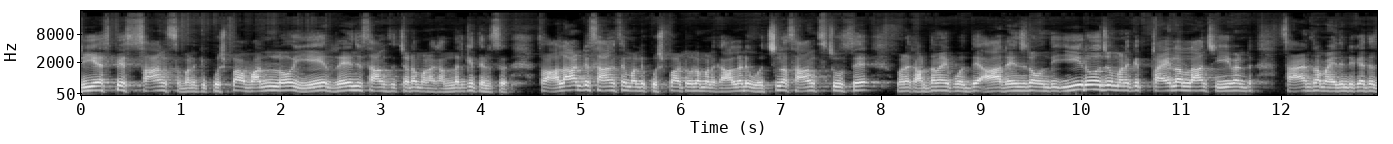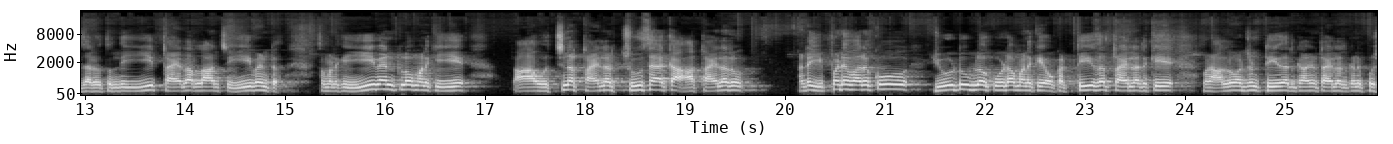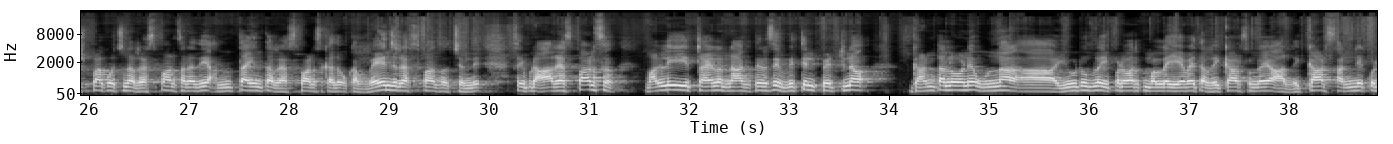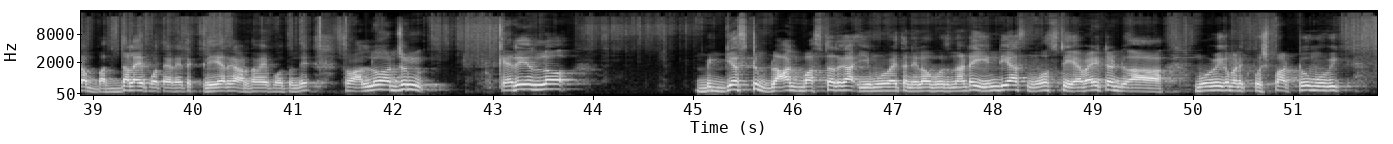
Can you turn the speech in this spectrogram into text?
డిఎస్పి సాంగ్స్ మనకి పుష్ప వన్లో ఏ రేంజ్ సాంగ్స్ ఇచ్చాడో మనకు అందరికీ తెలుసు. సో అలాంటి సాంగ్స్ మళ్ళీ పుష్ప టూలో మనకి ఆల్రెడీ వచ్చిన సాంగ్స్ చూస్తే మనకు అర్థమైపోద్ది. ఆ రేంజ్లో ఉంది. ఈ రోజు మనకి ట్రైలర్ లాంచ్ ఈవెంట్ సాయంత్రం ఐదింటికి అయితే జరుగుతుంది. ఈ ట్రైలర్ లాంచ్ ఈవెంట్ సో మనకి ఈవెంట్లో మనకి ఈ ఆ వచ్చిన ట్రైలర్ చూశాక ఆ ట్రైలర్ అంటే ఇప్పటి వరకు యూట్యూబ్లో కూడా మనకి ఒక టీజర్ ట్రైలర్కి మన అల్లు అర్జున్ టీజర్ కానీ ట్రైలర్ కానీ పుష్పకు వచ్చిన రెస్పాన్స్ అనేది అంత ఇంత రెస్పాన్స్ కాదు. ఒక రేంజ్ రెస్పాన్స్ వచ్చింది. సో ఇప్పుడు ఆ రెస్పాన్స్ మళ్ళీ ఈ ట్రైలర్ నాకు తెలిసి విత్ ఇన్ పెట్టిన గంటలోనే ఉన్న ఆ యూట్యూబ్లో ఇప్పటి వరకు మళ్ళీ ఏవైతే రికార్డ్స్ ఉన్నాయో ఆ రికార్డ్స్ అన్నీ కూడా బద్దలైపోతాయని అయితే క్లియర్గా అర్థమైపోతుంది. సో అల్లు అర్జున్ కెరీర్లో బిగ్గెస్ట్ బ్లాక్ బస్టర్గా ఈ మూవీ అయితే నిలవబోతుంది. అంటే ఇండియాస్ మోస్ట్ ఎవైటెడ్ మూవీగా మనకి పుష్ప టూ మూవీ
